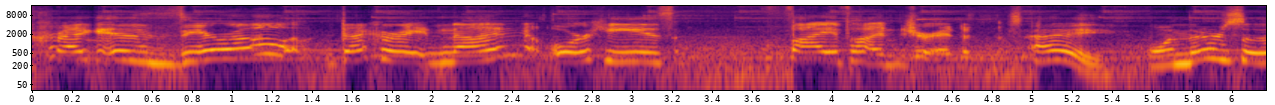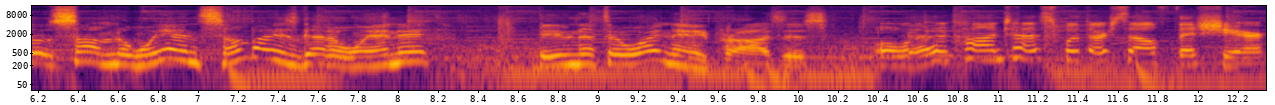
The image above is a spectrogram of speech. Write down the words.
Craig is zero, decorate none, or he's 500. Hey, when there's uh, something to win, somebody's got to win it, even if there wasn't any prizes. Well, we're in a contest with ourselves this year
